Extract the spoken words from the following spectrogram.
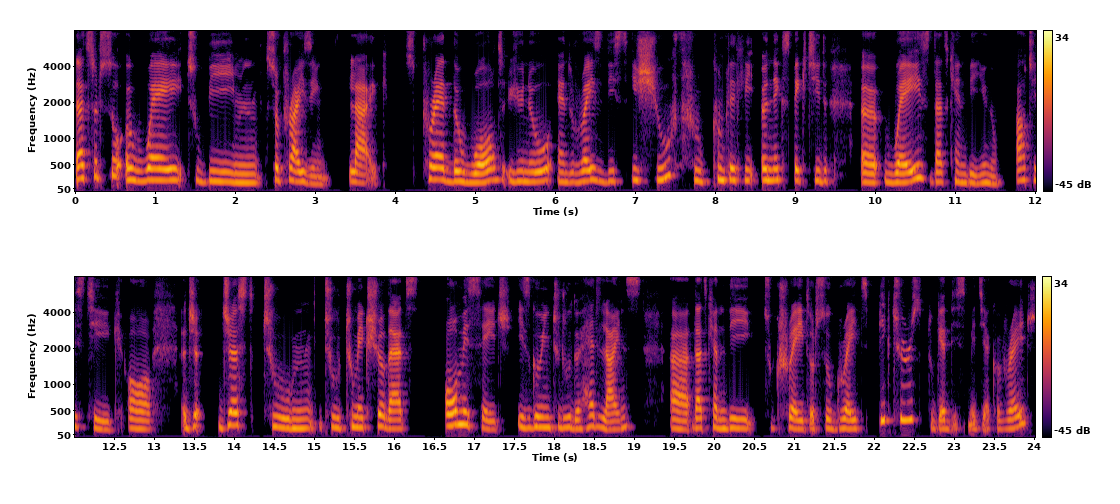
That's also a way to be um, surprising, like spread the word, you know, and raise this issue through completely unexpected uh, ways that can be, you know, artistic or ju just to, um, to, to make sure that our message is going to do the headlines uh, that can be to create also great pictures to get this media coverage.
